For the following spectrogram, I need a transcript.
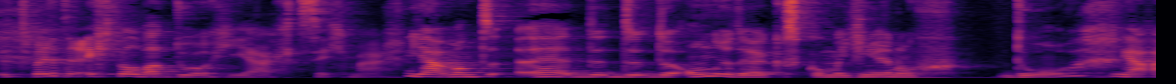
het werd er echt wel wat doorgejaagd, zeg maar. Ja, want de, de, de onderduikers komen hier nog door. Ja.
